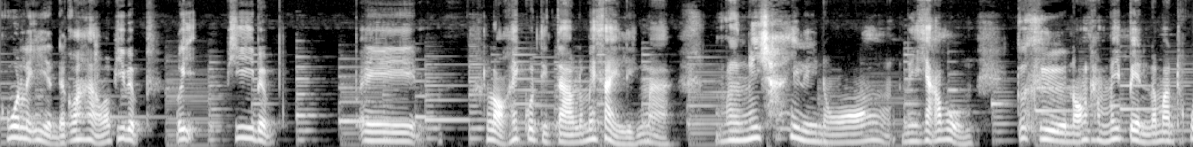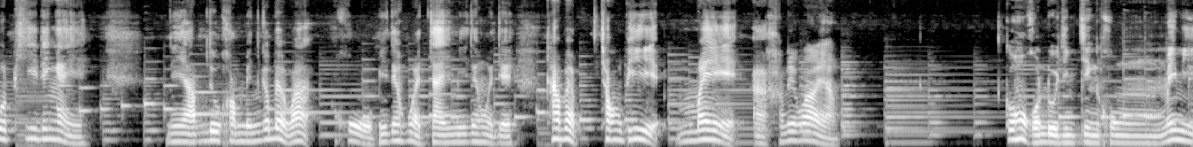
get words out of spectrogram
โคตรละเอียดเดี๋ยวก็หาว่าพี่แบบเฮ้ยพี่แบบเอหลอกให้กดติดตามแล้วไม่ใส่ลิงก์มา มันไม่ใช่เลยน้องนะครับผม ก็คือน้องทำไม่เป็นแล้วมาโทษพี่ได้ไง นี่ครับดูคอมเมนต์ก็แบบว่าโอ้โหมีแต่หัวใจมีแต่หัวใจ ถ้าแบบช่องพี่ไม่อ่าเขาเรียกว่าอะไรอะโก็หกคนดูจริง ๆ คงไม่มี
